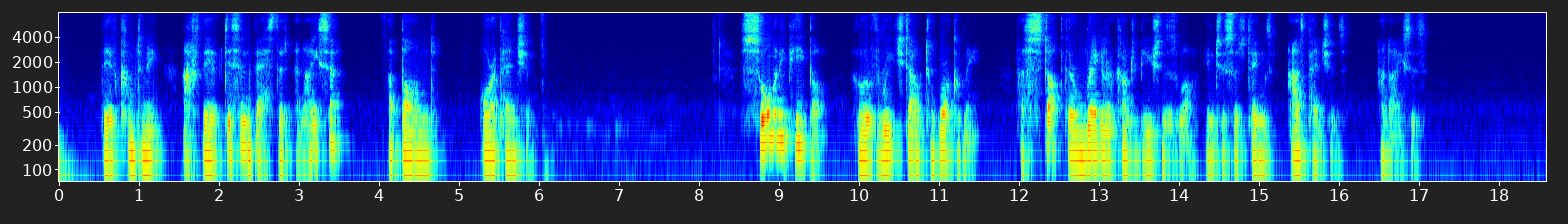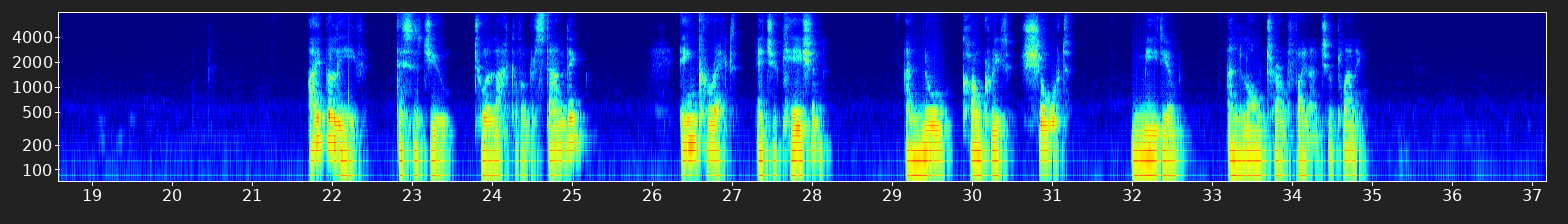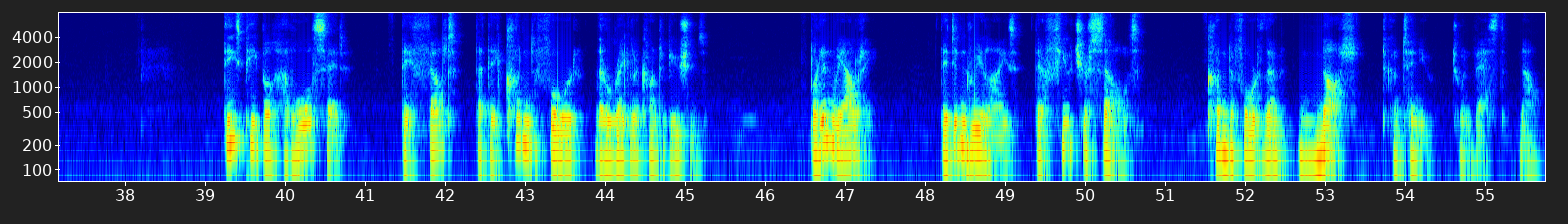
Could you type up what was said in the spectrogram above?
they have come to me after they have disinvested an ISA, a bond, or a pension. So many people who have reached out to work with me have stopped their regular contributions as well into such things as pensions and ISAs. I believe this is due to a lack of understanding, incorrect education, and no concrete short, medium, and long term financial planning. These people have all said they felt that they couldn't afford their regular contributions. But in reality, they didn't realise their future selves couldn't afford them not to continue to invest now.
